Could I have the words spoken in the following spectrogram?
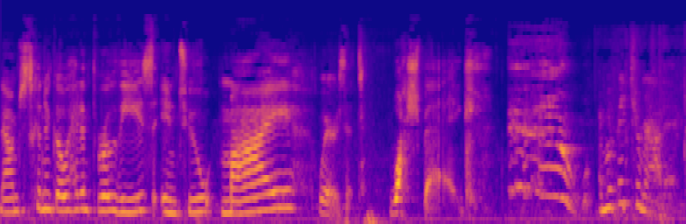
Now I'm just gonna go ahead and throw these into my, where is it? Wash bag. I'm a bit dramatic.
